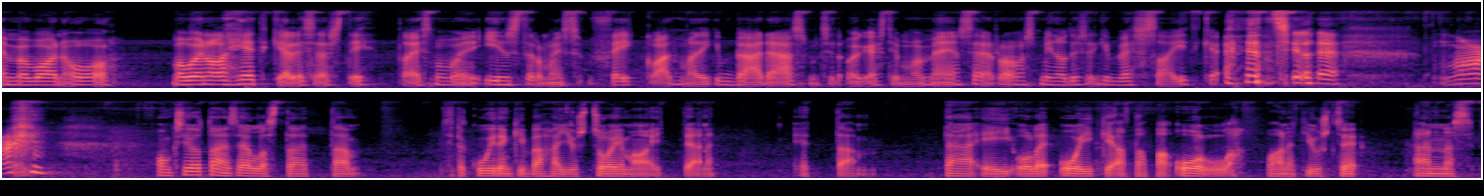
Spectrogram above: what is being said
en mä vaan oo mä voin olla hetkellisesti, tai sitten mä voin Instagramissa feikkaa, että mä oon jotenkin badass, mutta sitten oikeasti mä menen seuraavassa minuutissakin vessaan itkeä. Silleen, Onko jotain sellaista, että sitä kuitenkin vähän just soimaa itseään, että tämä ei ole oikea tapa olla, vaan että just se ns.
